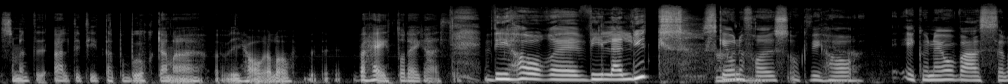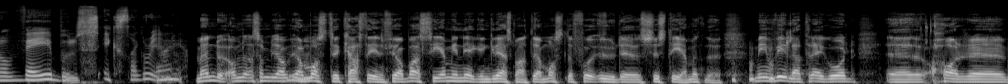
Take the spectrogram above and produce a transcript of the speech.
som inte alltid tittar på burkarna vi har, eller vad heter det gräset? Vi har eh, Villa Lyx, Skånefrös, och vi har Econovas eller Weibulls Extra Green. Men du, om, alltså, jag, jag måste kasta in, för jag bara ser min egen gräsmatta. Jag måste få ur det systemet nu. Min villaträdgård eh, har... Eh,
